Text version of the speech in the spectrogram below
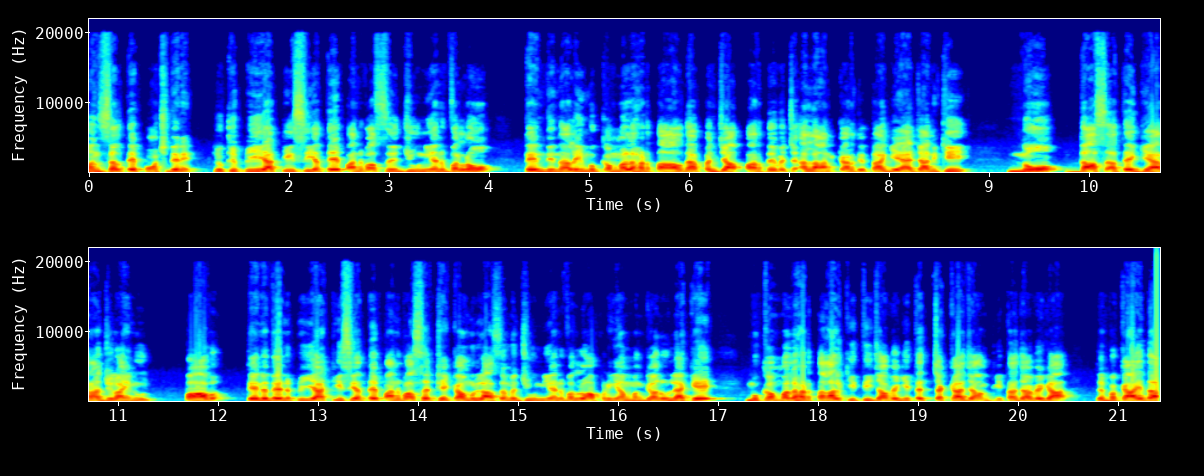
ਮੰਜ਼ਿਲ ਤੇ ਪਹੁੰਚਦੇ ਨੇ ਕਿਉਂਕਿ ਪੀਆਰਟੀਸੀ ਅਤੇ ਪਨਬਸ ਯੂਨੀਅਨ ਵੱਲੋਂ ਤਿੰਨ ਦਿਨਾਂ ਲਈ ਮੁਕੰਮਲ ਹੜਤਾਲ ਦਾ ਪੰਜਾਬ ਭਰ ਦੇ ਵਿੱਚ ਐਲਾਨ ਕਰ ਦਿੱਤਾ ਗਿਆ ਹੈ, ਜਾਣੀ ਕਿ 9 10 ਅਤੇ 11 ਜੁਲਾਈ ਨੂੰ ਭਾਵ ਤਿੰਨ ਦਿਨ ਪੀਆਰਟੀਸੀ ਅਤੇ ਪਨਬਸ ਠੇਕਾ ਮੁਲਾਜ਼ਮ ਯੂਨੀਅਨ ਵੱਲੋਂ ਆਪਣੀਆਂ ਮੰਗਾਂ ਨੂੰ ਲੈ ਕੇ ਮੁਕੰਮਲ ਹੜਤਾਲ ਕੀਤੀ ਜਾਵੇਗੀ ਤੇ ਚੱਕਾ ਜਾਮ ਕੀਤਾ ਜਾਵੇਗਾ ਤੇ ਬਕਾਇਦਾ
